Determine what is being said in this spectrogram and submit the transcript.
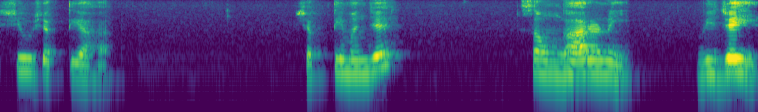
शिवशक्ती आहात. शक्ती म्हणजे संघारणी विजयी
